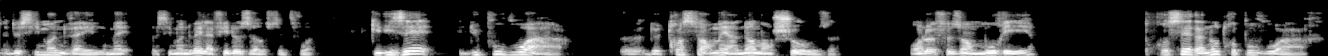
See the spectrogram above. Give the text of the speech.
de Simone Veil, mais Simone Veil, la philosophe cette fois, qui disait du pouvoir euh, de transformer un homme en chose en le faisant mourir procède un autre pouvoir,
